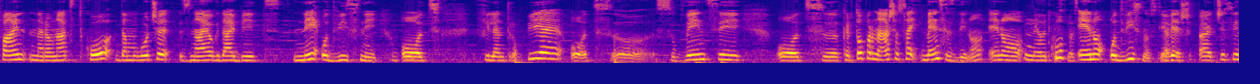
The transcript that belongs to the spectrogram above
fajn naravnati tako, da mogoče znajo kdaj biti neodvisni od filantropije, od uh, subvencij, od, uh, ker to prenaša, vsaj meni se zdi, no, eno, kup eno odvisnost. Ja, veš, a, če si,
